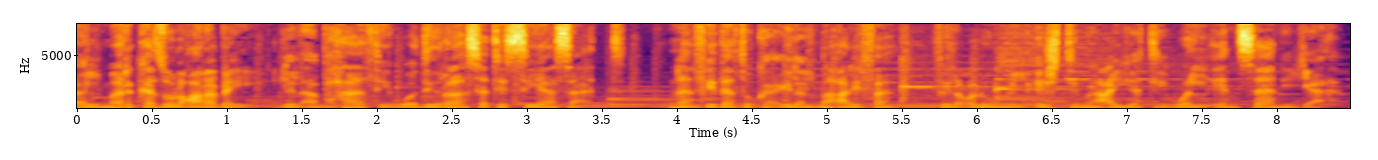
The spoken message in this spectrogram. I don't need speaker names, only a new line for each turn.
المركز العربي للأبحاث ودراسة السياسات. نافذتك إلى المعرفة في العلوم الاجتماعية والإنسانية.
